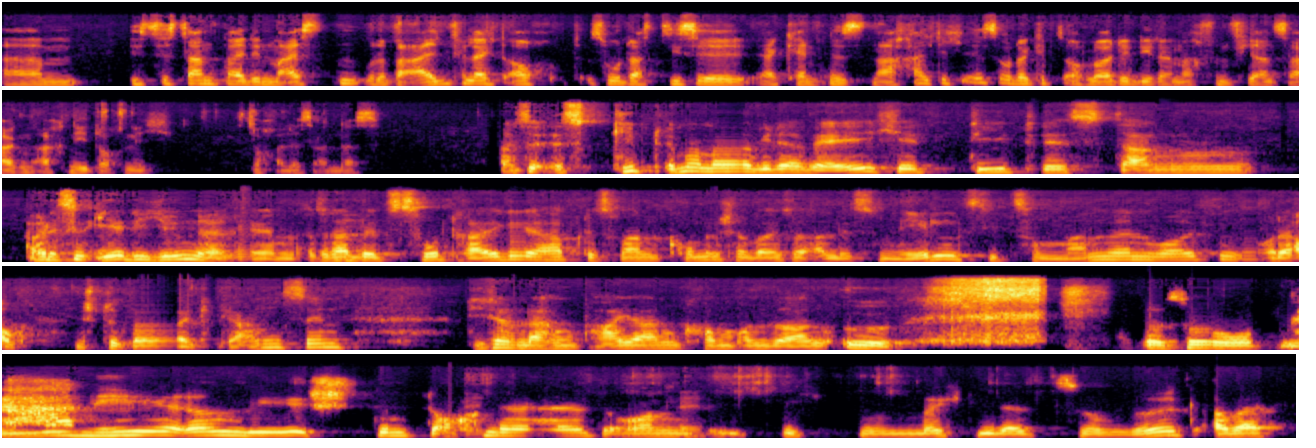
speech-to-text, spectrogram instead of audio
ähm, ist es dann bei den meisten oder bei allen vielleicht auch so, dass diese Erkenntnis nachhaltig ist? Oder gibt es auch Leute, die dann nach fünf Jahren sagen, ach nee, doch nicht, ist doch alles anders? Also es gibt immer mal wieder welche, die das dann, aber das sind eher die Jüngeren. Also da habe ich jetzt zwei, drei gehabt, das waren komischerweise alles Mädels, die zum Mann werden wollten oder auch ein Stück weit gegangen sind, die dann nach ein paar Jahren kommen und sagen, öh, also so, ah, nee, irgendwie stimmt doch nicht und okay. ich, ich, möchte wieder zurück. Aber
